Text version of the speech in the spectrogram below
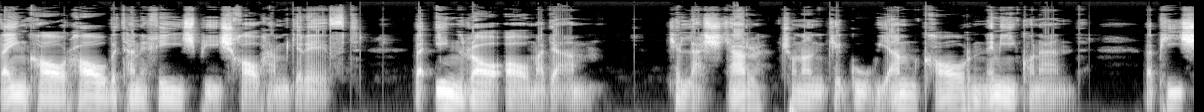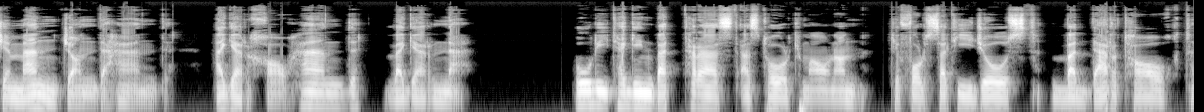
و این کارها به تن خویش پیش خواهم گرفت و این را آمدم که لشکر چنان که گویم کار نمی کنند و پیش من جان دهند اگر خواهند وگر نه. بوری تگین بدتر است از ترکمانان که فرصتی جست و در تاخت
